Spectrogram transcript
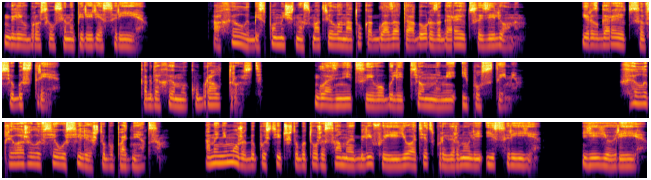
Глив бросился на перерез Рия. А Хелла беспомощно смотрела на то, как глаза Теодора загораются зеленым и разгораются все быстрее. Когда Хемлок убрал трость, глазницы его были темными и пустыми. Хелла приложила все усилия, чтобы подняться. Она не может допустить, чтобы то же самое Глиф и ее отец провернули и с Рие, ее Рие.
